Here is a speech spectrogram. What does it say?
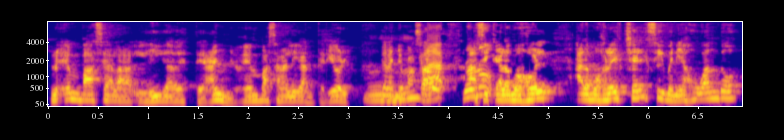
no es en base a la liga de este año, es en base a la liga anterior, del año pasado. Así que a lo mejor, a lo mejor el Chelsea venía jugando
